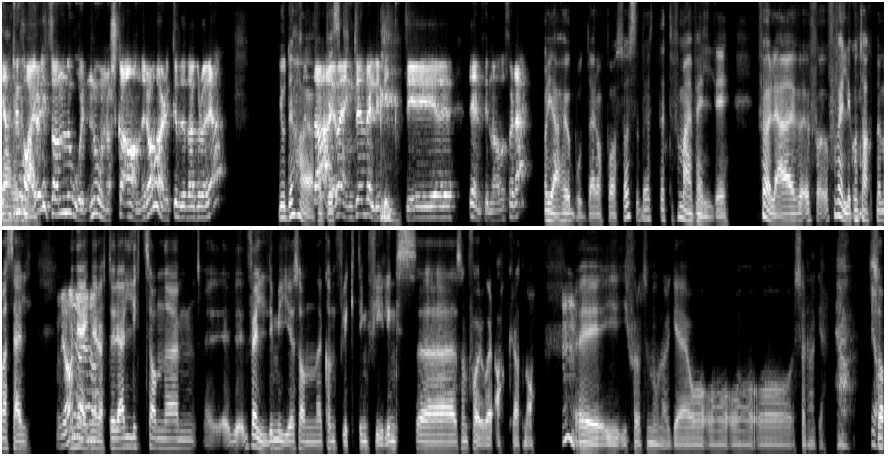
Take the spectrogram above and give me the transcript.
Ja, Du har jo litt sånn nord nordnorske aner òg, har du ikke det da, Gloria? Jo, det har jeg faktisk. Det er jo egentlig en veldig viktig eh, delfinale for deg. Og jeg har jo bodd der oppe også, så det, dette for meg er veldig Føler jeg får veldig kontakt med meg selv. Ja, mine ja, egne røtter. Jeg er litt sånn eh, Veldig mye sånn conflicting feelings uh, som foregår akkurat nå. Mm. Uh, i, I forhold til Nord-Norge og, og, og, og Sør-Norge. Ja. Ja. Så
